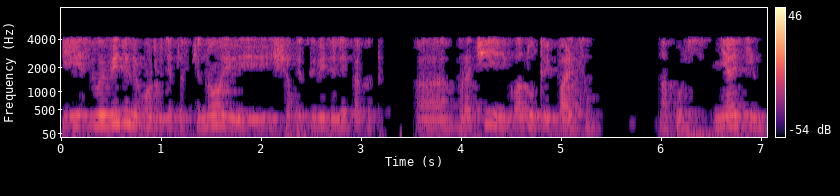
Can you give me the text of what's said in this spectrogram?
И если вы видели, может где-то в кино или еще где-то видели, как это, э, врачи не кладут три пальца на пульс. Не один,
